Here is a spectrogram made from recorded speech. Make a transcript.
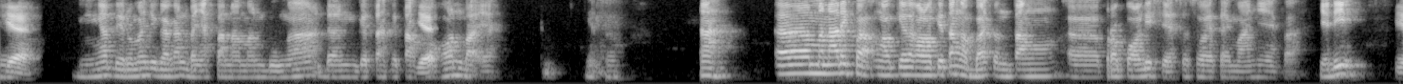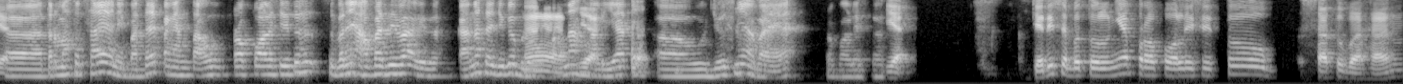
Iya. Yeah. Ingat di rumah juga kan banyak tanaman bunga dan getah-getah yeah. pohon Pak ya. Gitu. Nah, eh, menarik Pak kalau kita ngebahas tentang eh, propolis ya sesuai temanya ya Pak. Jadi Yeah. Iya. Uh, termasuk saya nih Pak, saya pengen tahu propolis itu sebenarnya apa sih Pak gitu. Karena saya juga belum nah, pernah yeah. melihat uh, wujudnya Pak ya propolis itu. Iya. Yeah. Jadi sebetulnya propolis itu satu bahan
